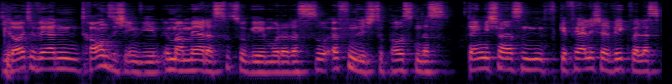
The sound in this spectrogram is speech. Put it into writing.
die ja. Leute werden, trauen sich irgendwie immer mehr, das zuzugeben oder das so öffentlich zu posten. Das denke ich mal, ist ein gefährlicher Weg, weil das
